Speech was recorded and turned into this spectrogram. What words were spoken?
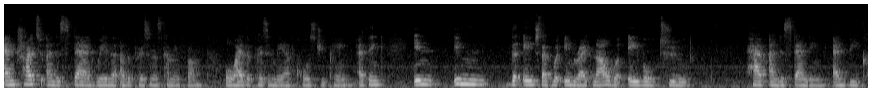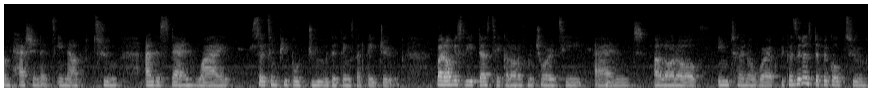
and try to understand where the other person is coming from or why the person may have caused you pain. I think in in the age that we're in right now, we're able to have understanding and be compassionate enough to understand why certain people do the things that they do. But obviously, it does take a lot of maturity and a lot of internal work because it is difficult to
